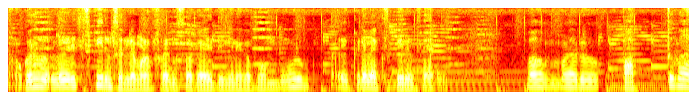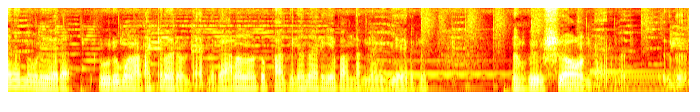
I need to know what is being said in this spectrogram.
നമുക്കൊരു ഒരു എക്സ്പീരിയൻസ് അല്ലേ? നമ്മളെ ഫ്രണ്ട്സൊക്കെ ആയിട്ട് ഇങ്ങനെയൊക്കെ പോകുമ്പോൾ കിട്ടുന്ന എക്സ്പീരിയൻസ് ആയിരുന്നു. അപ്പോൾ നമ്മളൊരു പത്ത് പതിനൊന്ന് മണി വരെ ലുലുമോൾ അടയ്ക്കണവരുണ്ടായിരുന്നു കാരണം നമുക്ക് പതിനൊന്നരയ്ക്ക് പന്ത്രണ്ടരയ്ക്കായിരുന്നു നമുക്ക് ഷോ ഉണ്ടായിരുന്നത്. ഇത്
